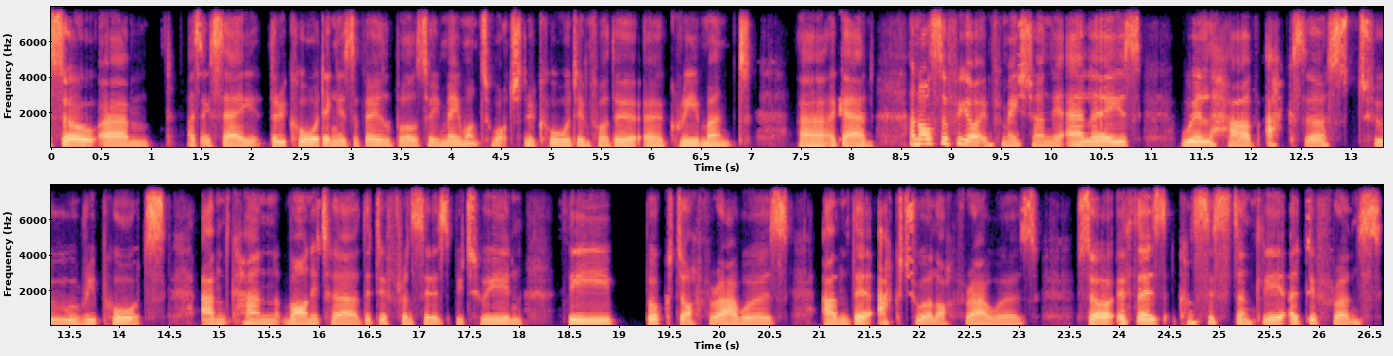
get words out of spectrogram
So, um, as I say, the recording is available, so you may want to watch the recording for the agreement uh, again. And also for your information, the LAs will have access to reports and can monitor the differences between the booked offer hours and the actual offer hours. So if there's consistently a difference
